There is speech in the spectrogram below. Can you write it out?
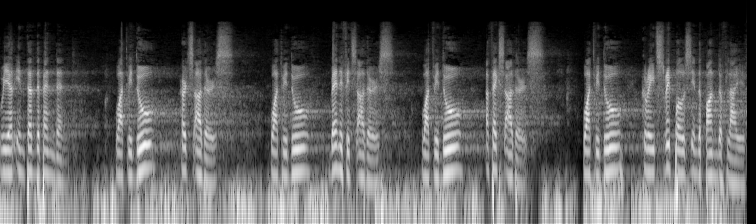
we are interdependent. What we do hurts others. What we do benefits others. What we do affects others. What we do creates ripples in the pond of life.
